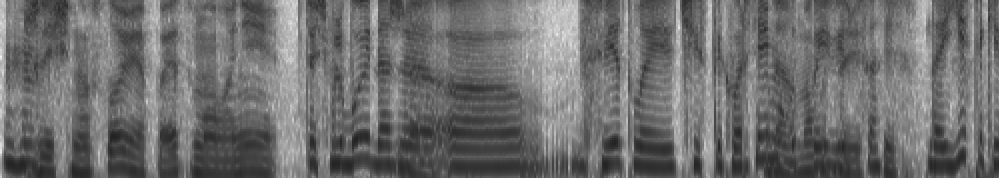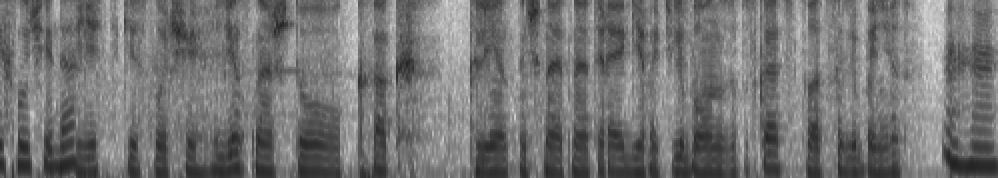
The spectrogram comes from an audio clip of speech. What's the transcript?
угу. жилищные условия, поэтому они то есть в любой даже да. э, светлой, чистой квартире да, могут, могут появиться. Завестись. Да, есть такие случаи, да? Есть такие случаи. Единственное, что как клиент начинает на это реагировать, либо он запускает ситуацию, либо нет. Угу.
